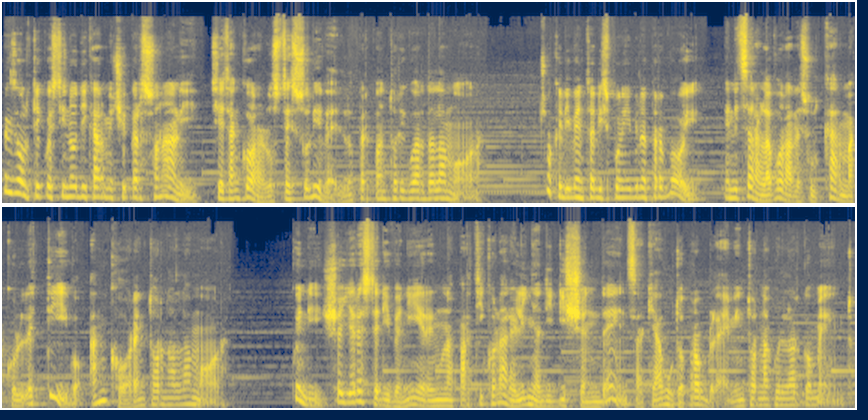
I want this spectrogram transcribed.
Risolti questi nodi karmici personali, siete ancora allo stesso livello per quanto riguarda l'amore. Ciò che diventa disponibile per voi è iniziare a lavorare sul karma collettivo ancora intorno all'amore. Quindi scegliereste di venire in una particolare linea di discendenza che ha avuto problemi intorno a quell'argomento,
